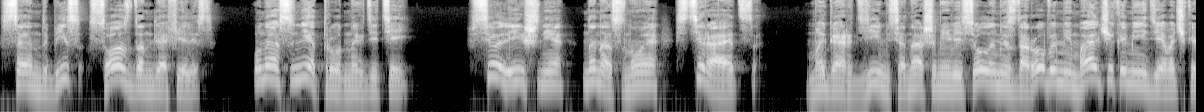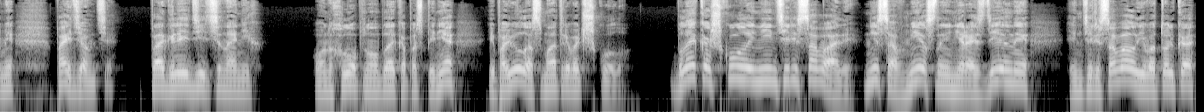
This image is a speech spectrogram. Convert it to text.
Сент-Бис создан для Филлис. У нас нет трудных детей». Все лишнее, наносное стирается. Мы гордимся нашими веселыми, здоровыми мальчиками и девочками. Пойдемте, поглядите на них». Он хлопнул Блэка по спине и повел осматривать школу. Блэка школы не интересовали, ни совместные, ни раздельные. Интересовал его только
